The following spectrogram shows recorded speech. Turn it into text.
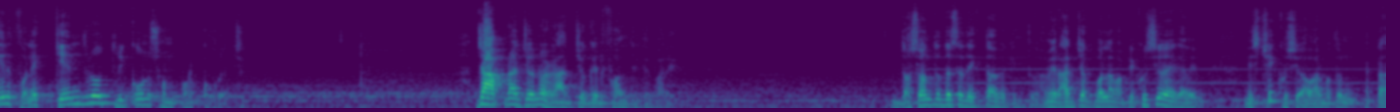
এর ফলে কেন্দ্র ত্রিকোণ সম্পর্ক হয়েছে, যা আপনার জন্য রাজযোগের ফল দিতে পারে। দশন্ত দশা দেখতে হবে কিন্তু। আমি রাজযোগ বললাম, আপনি খুশি হয়ে গেলেন। নিশ্চয়ই খুশি হওয়ার মতন একটা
